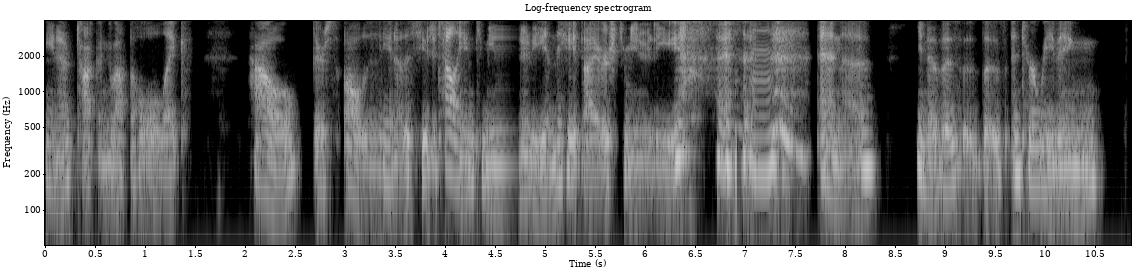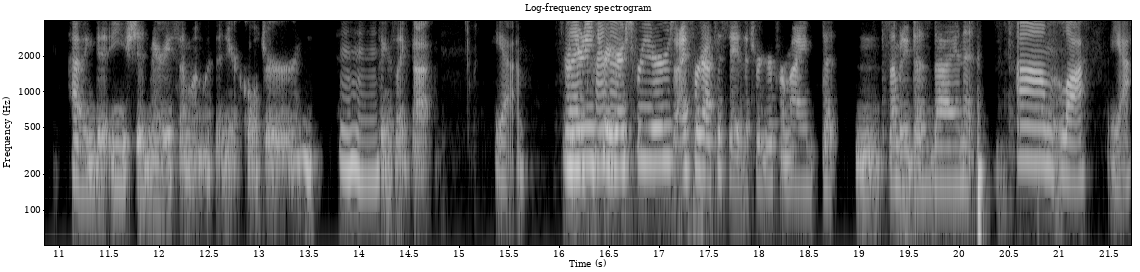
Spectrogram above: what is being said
you know talking about the whole like how there's all you know this huge italian community and they hate the irish community Mm-hmm. and uh you know those those interweaving having to you should marry someone within your culture and Mhm. things like that Yeah. are there any triggers for yours i forgot to say the trigger for mine that somebody does die in it Um, loss. Yeah.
